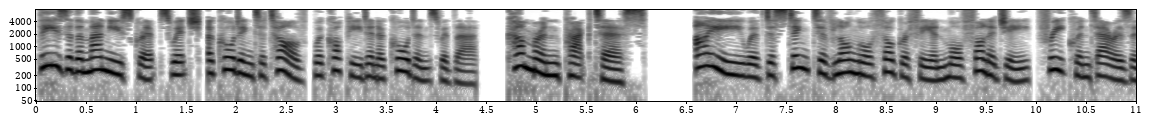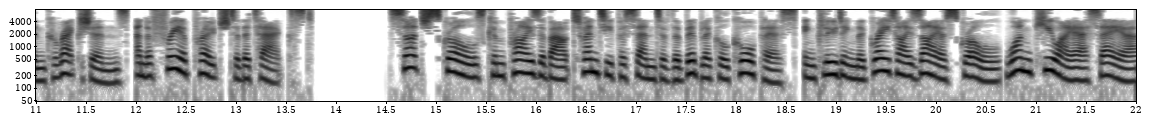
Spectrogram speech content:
These are the manuscripts which, according to Tov, were copied in accordance with the Qumran practice, i.e. with distinctive long orthography and morphology, frequent errors and corrections, and a free approach to the text. Such scrolls comprise about 20% of the biblical corpus, including the Great Isaiah Scroll 1 Qisaiah,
